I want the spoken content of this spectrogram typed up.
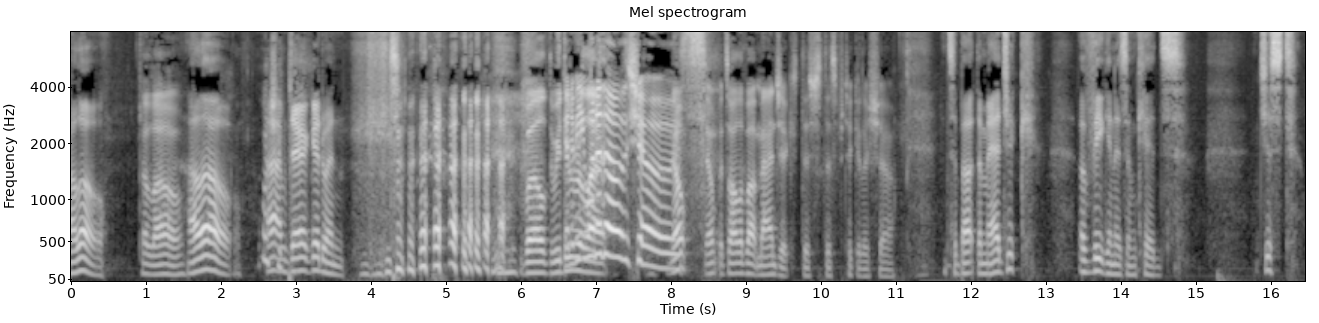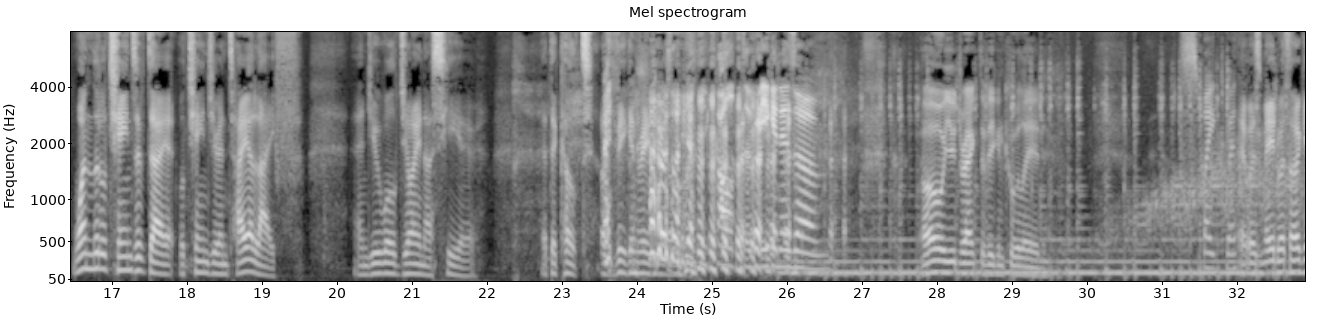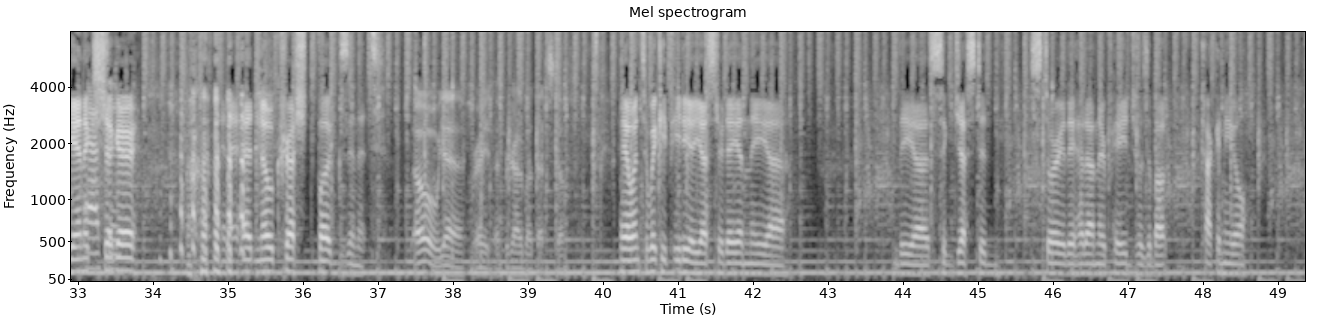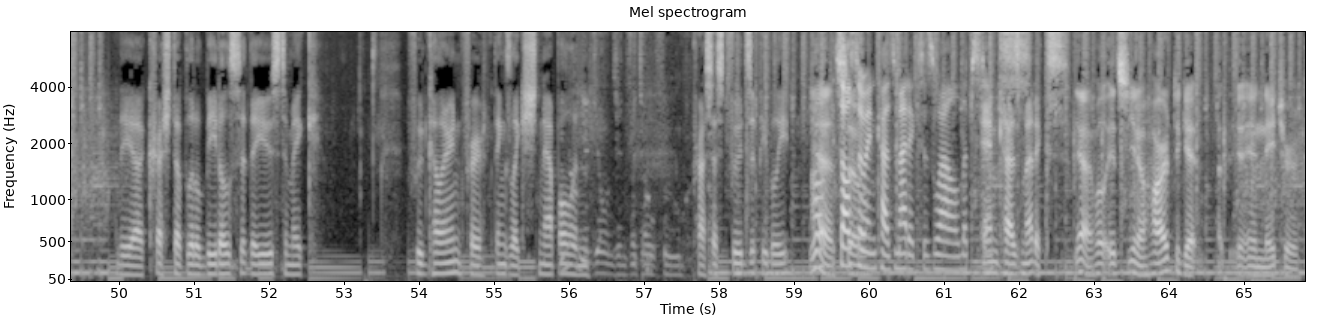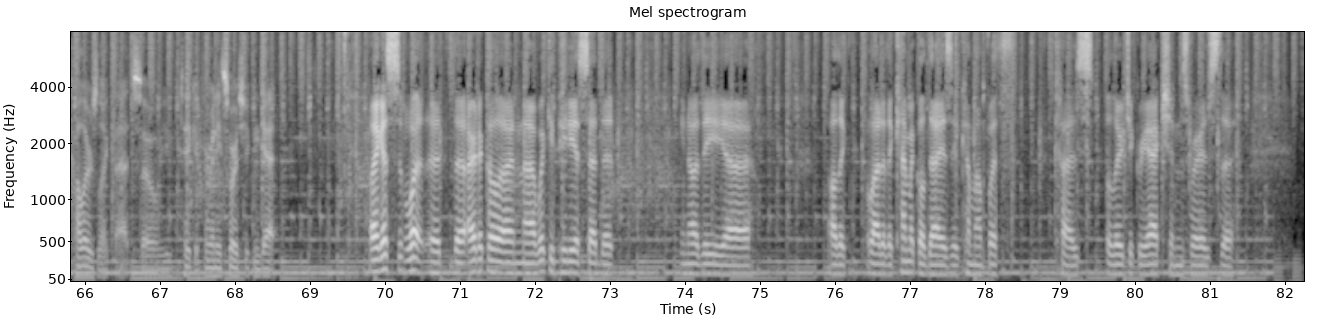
Hello. Hello. Hello. I'm Derek Goodwin. Well, we do Gonna be rely- one of those shows. Nope, nope. It's all about magic. This this particular show. It's about the magic of veganism, kids. Just one little change of diet will change your entire life. And you will join us here at the cult of vegan radio. I was like, a cult of veganism, Oh, you drank the vegan Kool Aid. Spiked with. it was made with organic Acid. sugar, and it had no crushed bugs in it. Oh yeah, right. I forgot about that stuff. Hey, I went to Wikipedia yesterday, and the uh, the uh, suggested story they had on their page was about cochineal, the uh, crushed up little beetles that they use to make food coloring for things like Snapple and processed foods that people eat, Yeah, Oh, it's so- also in cosmetics as well, lipsticks and cosmetics. Yeah, well, it's you know hard to get uh, in nature colors like that. So you take it from any source you can get. Well, I guess what uh, the article on uh, Wikipedia said that you know the uh, all the a lot of the chemical dyes they come up with cause allergic reactions, whereas the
